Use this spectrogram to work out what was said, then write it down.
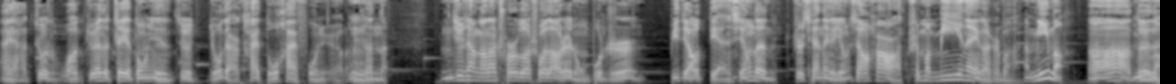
哎呀，就我觉得这个东西就有点太毒害妇女了，嗯真的。你就像刚才春儿哥说到这种不值，比较典型的之前那个营销号啊，什么咪那个是吧？啊，咪蒙，啊，对对，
